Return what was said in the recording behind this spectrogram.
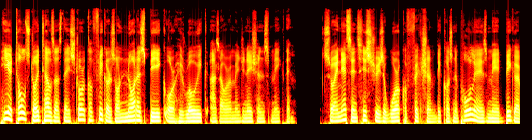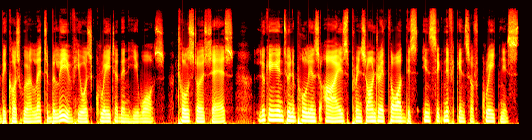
Here, Tolstoy tells us the historical figures are not as big or heroic as our imaginations make them. So, in essence, history is a work of fiction because Napoleon is made bigger because we are led to believe he was greater than he was. Tolstoy says, Looking into Napoleon's eyes, Prince Andrei thought this insignificance of greatness,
